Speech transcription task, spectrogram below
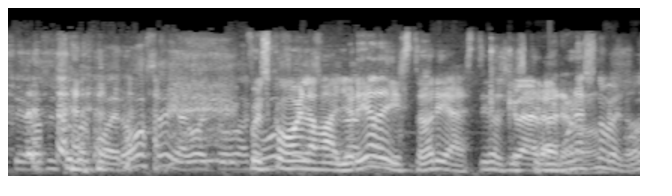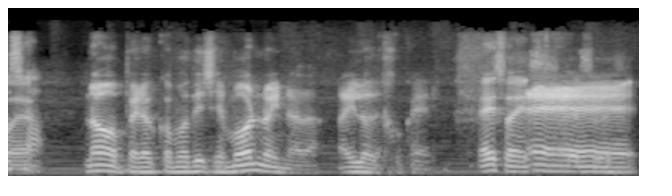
soy, ahora soy súper poderosa y hago de todas Pues cosas, como en la mayoría de historias, tío. Si es que Claro, ninguna es no, novedosa. No, pero como Digimon no hay nada. Ahí lo dejo caer. Eso es, eso Eh,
